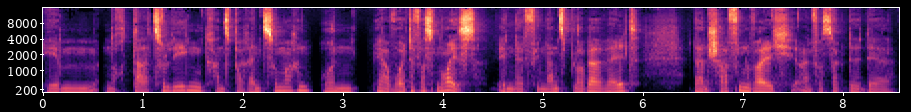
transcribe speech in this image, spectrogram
eben noch darzulegen, transparent zu machen. Und ja, wollte was Neues in der Finanzblogger-Welt dann schaffen, weil ich einfach sagte, der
